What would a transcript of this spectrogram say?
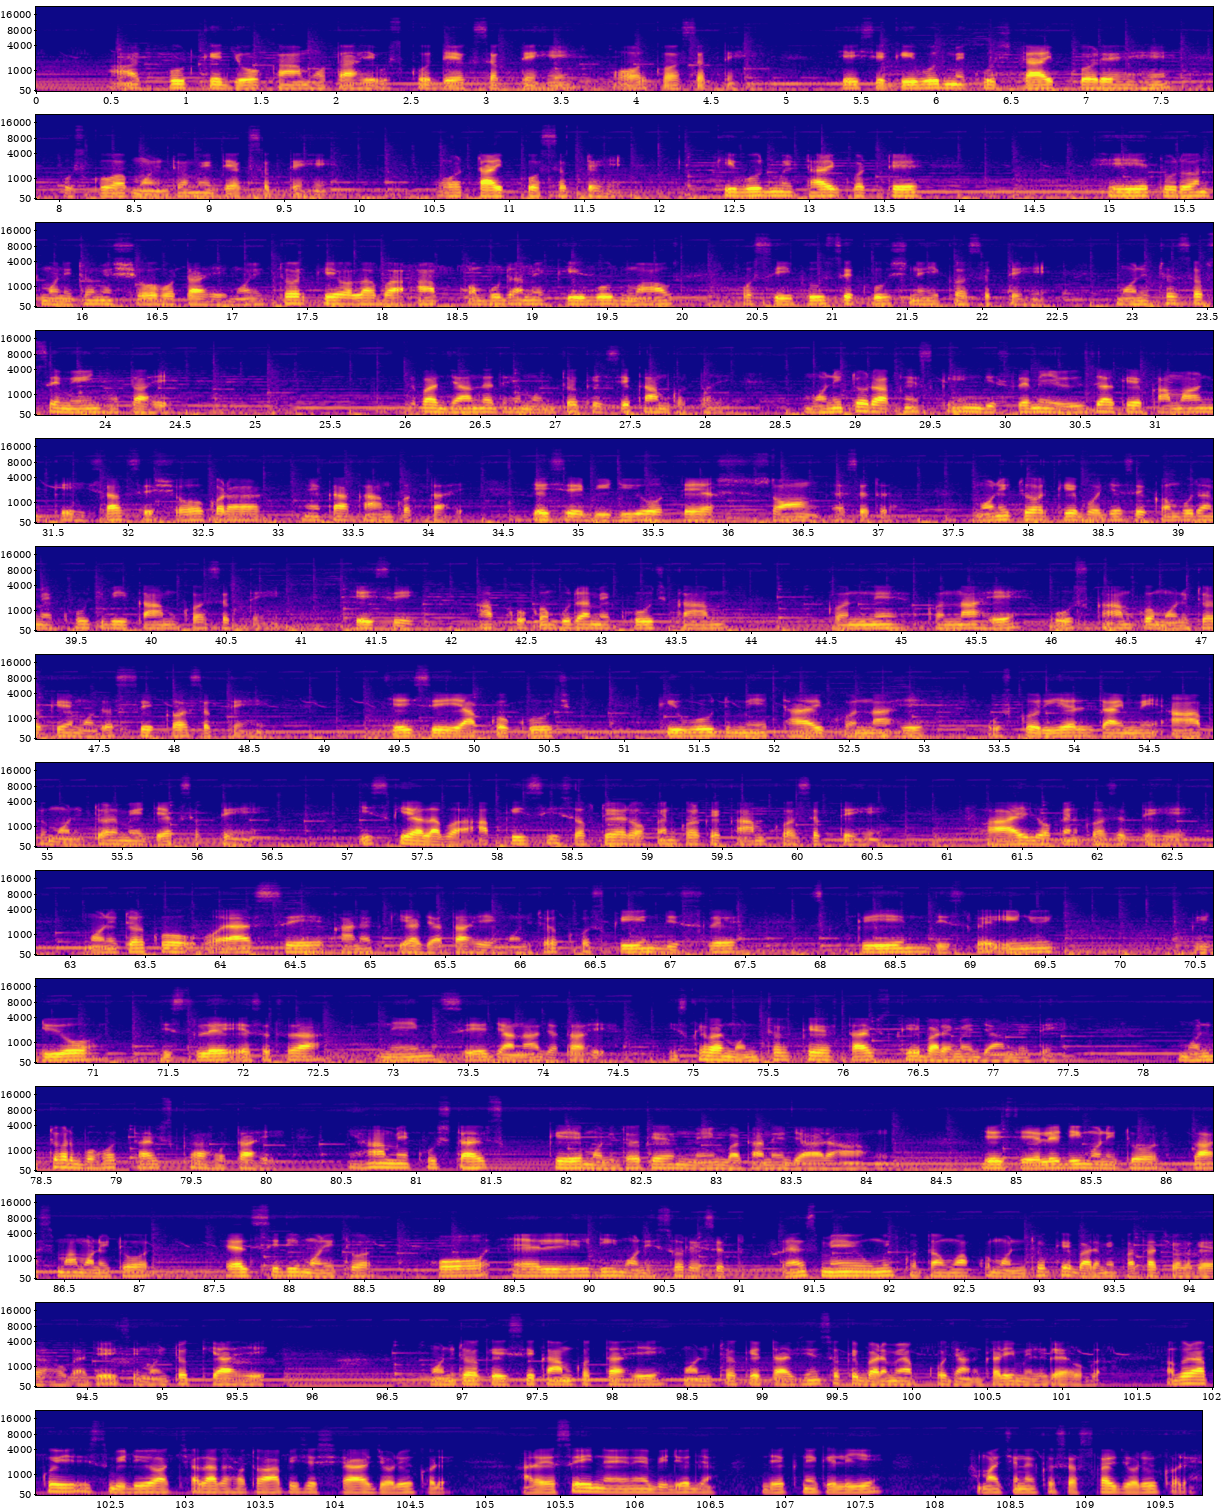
आउटपुट के जो काम होता है उसको देख सकते हैं और कर सकते हैं। जैसे कीबोर्ड में कुछ टाइप कर रहे हैं, उसको आप मॉनिटर में देख सकते हैं और टाइप कर सकते हैं। कीबोर्ड में टाइप करते ये तुरंत मॉनिटर में शो होता है। मॉनिटर के अलावा आप कंप्यूटर में कीबोर्ड, माउस और सीपीयू से कुछ नहीं कर सकते हैं। मॉनिटर सबसे मेन होता है। इसके बाद जान लेते हैं मॉनिटर कैसे काम करता है। मॉनिटर अपने स्क्रीन डिस्प्ले में यूज़र के कमांड के हिसाब से शो कराने का काम करता है, जैसे video, text, song etcetera monitor के वजह से कंप्यूटर में कुछ भी काम कर सकते हैं। जैसे आपको कंप्यूटर में कुछ काम करने, करना है, उस काम को मॉनिटर के मदद से कर सकते हैं। जैसे आपको कुछ कीबोर्ड में टाइप करना है, उसको रियल टाइम में आप मॉनिटर में देख सकते हैं। इसके अलावा आप किसी सॉफ्टवेयर ओपन करके काम कर सकते हैं फ़ाइल ओपन कर सकते हैं। मॉनिटर को वायर से कनेक्ट किया जाता है। मॉनिटर को screen display screen display unit video display etcetera name से जाना जाता है। इसके बाद मॉनिटर के टाइप्स के बारे में जान लेते हैं। मॉनिटर बहुत टाइप्स का होता है। यहाँ मैं कुछ टाइप्स के मॉनिटर के नेम बताने जा रहा हूँ। जैसे LED monitor plasma monitor LCD monitor O LED monitor etcetera friends मैं उम्मीद करता हूँ आपको मॉनिटर के बारे में पता चल गया होगा। जैसे मॉनिटर क्या है? मॉनिटर कैसे काम करता है? मॉनिटर के टाइप्स के बारे में आपको जानकारी मिल गया होगा। अगर आपको इस वीडियो अच्छा लगा हो तो आप इसे शेयर ज़रूर करें। और ऐसे ही नए नए वीडियो देखने के लिए हमारे चैनल को सब्सक्राइब ज़रूर करें।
